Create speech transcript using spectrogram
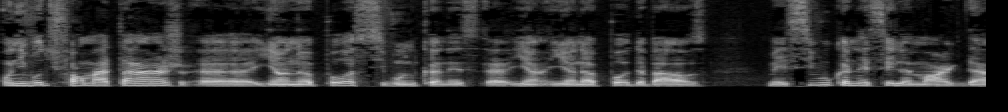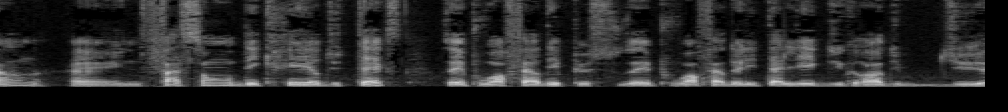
au niveau du formatage, euh, il y en a pas si vous ne connaissez, euh, il y, en a pas de base. Mais si vous connaissez le Markdown, euh, une façon d'écrire du texte, vous allez pouvoir faire des puces. Vous allez pouvoir faire de l'italique, du gras, du, du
